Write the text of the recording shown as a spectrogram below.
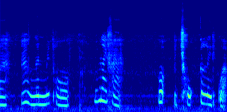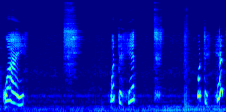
มา อ้าวเงินไม่พอ ไม่เป็นไรค่ะ ก็ไปชกกันเลยดีกว่าว้าย what the heck what the heck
